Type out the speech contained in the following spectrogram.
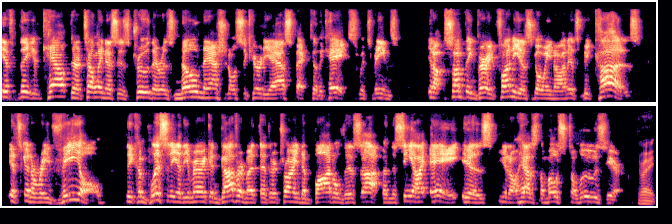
if the account they're telling us is true, there is no national security aspect to the case, which means, you know, something very funny is going on. It's because it's going to reveal the complicity of the American government that they're trying to bottle this up. And the CIA is, you know, has the most to lose here. Right.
